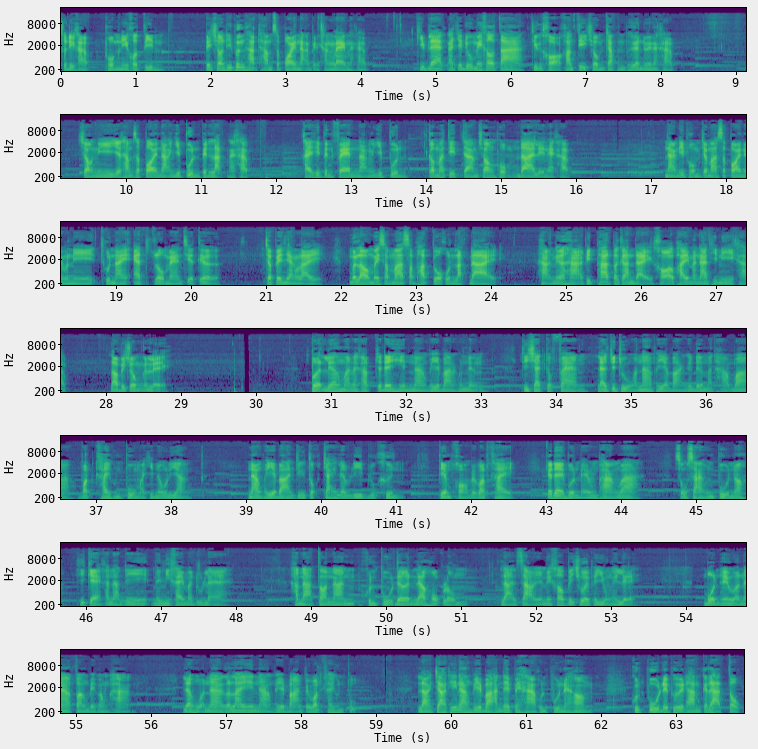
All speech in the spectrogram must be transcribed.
สวัสดีครับ ผมนิโคติน เป็นช่องที่เพิ่งหัดทำสปอยหนังเป็นครั้งแรกนะครับ คลิปแรกอาจจะดูไม่เข้าตา จึงขอคำติชมจากเพื่อนๆด้วยนะครับ ช่องนี้จะทำสปอยหนังญี่ปุ่นเป็นหลักนะครับ ใครที่เป็นแฟนหนังญี่ปุ่นก็มาติดตามช่องผมได้เลยนะครับ หนังที่ผมจะมาสปอยในวันนี้ Tonight at Romance Theater จะเป็นอย่างไรเมื่อเราไม่สามารถสัมผัสตัวคนรักได้ หากเนื้อหาผิดพลาดประการใดขออภัยมาณที่นี้ครับ เราไปชมกันเลย เปิดเรื่องมานะครับ จะได้เห็นนางพยาบาลคนหนึ่ง ที่แชทกับแฟน แล้วจู่ๆหัวหน้าพยาบาลก็เดินมาถามว่าวัดไข้คุณปู่มาคิโนหรือยัง นางพยาบาลจึงตกใจแล้วรีบลุกขึ้น เตรียมของไปวัดไข้ ก็ได้บ่นแม่พางว่า สงสารคุณปู่เนาะที่แก่ขนาดนี้ไม่มีใครมาดูแล ขนาดตอนนั้นคุณปู่เดินแล้วหกล้ม หลานสาวยังไม่เข้าไปช่วยพยุงให้เลยบ่นให้หัวหน้าฟังไปพางๆแล้วหัวหน้าก็ไล่ให้นางพยาบาลไปวัดไข้คุณปู่ หลังจากที่นางพยาบาลได้ไปหาคุณปู่ในห้อง คุณปู่ได้เผยทำกระดาษตก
